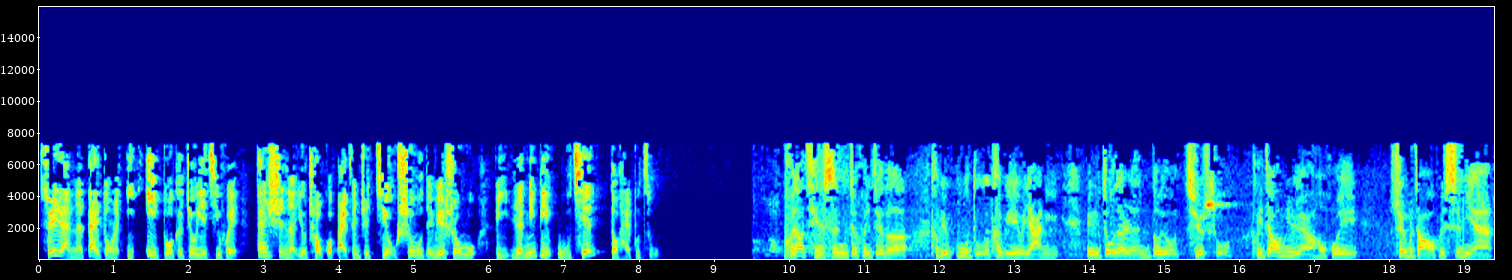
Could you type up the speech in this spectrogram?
虽然呢带动了一亿多个就业机会，但是呢有超过百分之九十五的月收入比人民币五千都还不足。回到寝室，你就会觉得特别孤独，特别有压力，因为周围的人都有去处，会焦虑，然后会。睡不着，会失眠。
